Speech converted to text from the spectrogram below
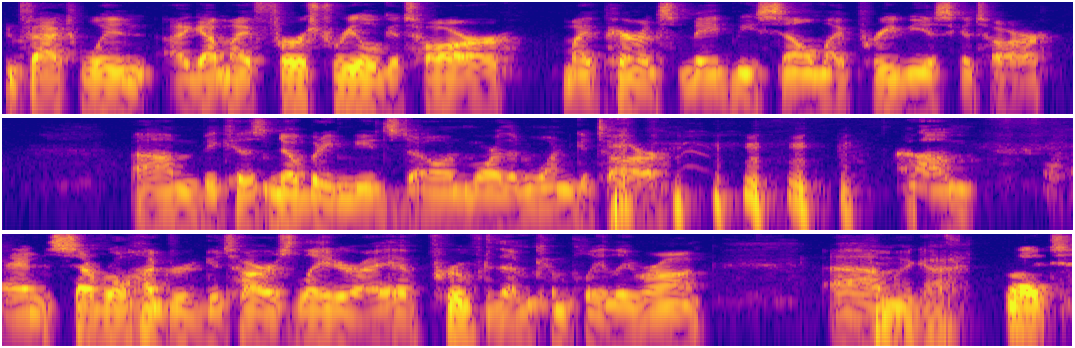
In fact, when I got my first real guitar, my parents made me sell my previous guitar um, because nobody needs to own more than one guitar. um, and several hundred guitars later, I have proved them completely wrong. Um, oh my god! But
